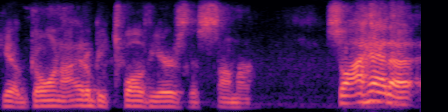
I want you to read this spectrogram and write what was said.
you know, going on, it'll be 12 years this summer. So I had a,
